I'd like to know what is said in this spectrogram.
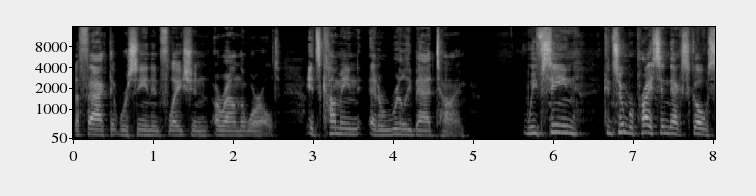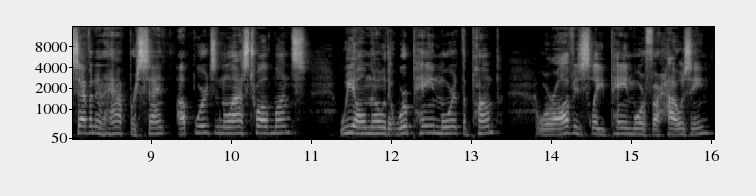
the fact that we're seeing inflation around the world. It's coming at a really bad time. We've seen consumer price index go 7.5% upwards in the last 12 months. We all know that we're paying more at the pump. We're obviously paying more for housing.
